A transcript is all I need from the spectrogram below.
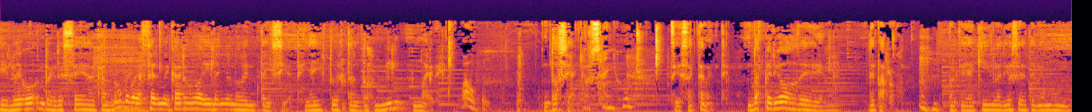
Y luego regresé a Calbuco para hacerme cargo ahí el año 97, y ahí estuve hasta el 2009. ¡Wow! 12 años. Dos años, mucho. Sí, exactamente. Dos periodos de, de párroco. Porque aquí en la diócesis tenemos un,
